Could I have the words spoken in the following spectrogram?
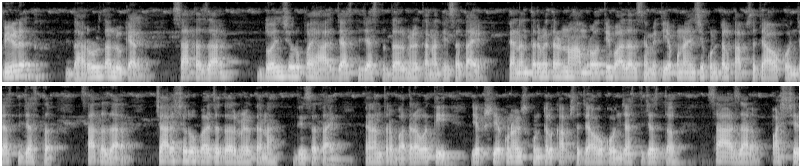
बीड धारूर तालुक्यात सात हजार दोनशे रुपये हा जास्तीत जास्त दर मिळताना दिसत आहे. त्यानंतर मित्रांनो अमरावती बाजार समिती एकोणऐंशी क्विंटल कापसाच्या आवकून जास्तीत जास्त सात हजार चारशे रुपयाचा दर मिळताना दिसत आहे. त्यानंतर भद्रावती एकशे एकोणावीस क्विंटल कापसाच्या आवकून जास्तीत जास्त सहा हजार पाचशे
